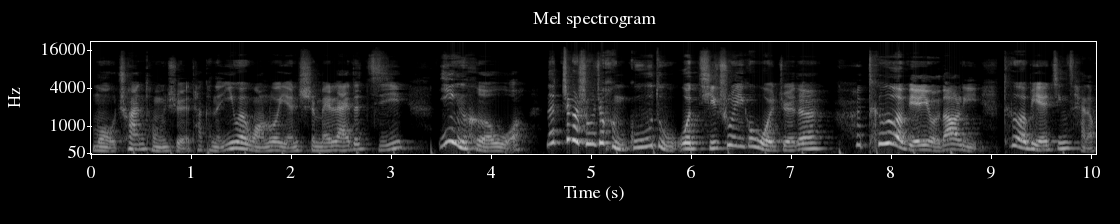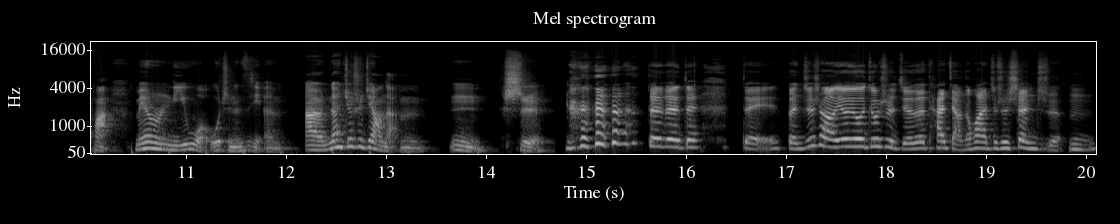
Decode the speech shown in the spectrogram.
某川同学，他可能因为网络延迟没来得及应和我，那这个时候就很孤独。我提出一个我觉得。特别有道理，特别精彩的话，没有人理我，我只能自己嗯啊，那就是这样的，嗯嗯，是，对对对对，本质上悠悠就是觉得他讲的话就是圣旨，嗯，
